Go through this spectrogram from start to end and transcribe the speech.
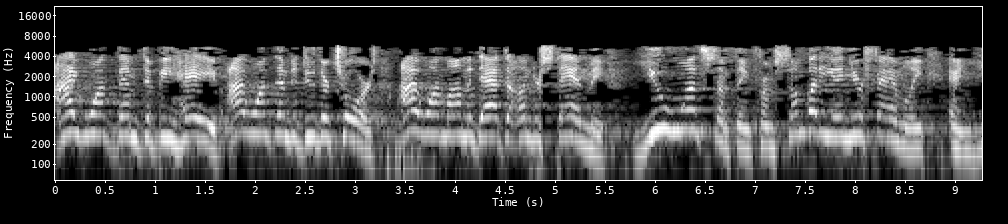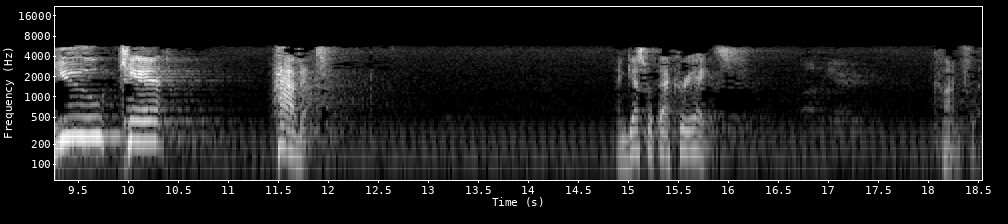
I want them to behave. I want them to do their chores. I want mom and dad to understand me. You want something from somebody in your family, and you can't have it. And guess what that creates? Conflict.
